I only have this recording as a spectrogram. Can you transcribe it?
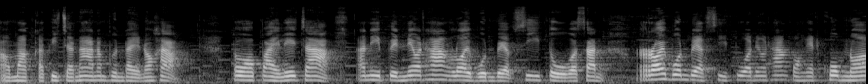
เอามากับพิจารณาน้ำเพื้นใดเนาะค่ะ ต่อไปเลยจ้า อันนี้เป็นแนวทางร้อยบนแบบสี่ตัววาสันร้อยบนแบบสี่ตัวแนวทางของแอดคมเนาะ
